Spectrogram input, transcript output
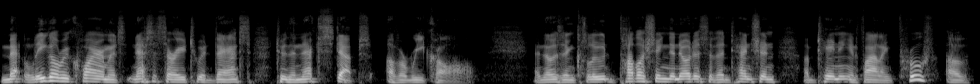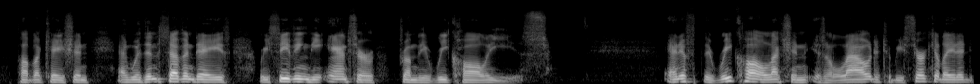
met legal requirements necessary to advance to the next steps of a recall. And those include publishing the notice of intention, obtaining and filing proof of publication, and within seven days receiving the answer from the recallees. And if the recall election is allowed to be circulated,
